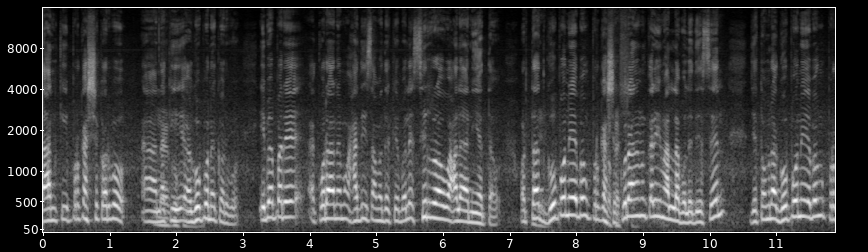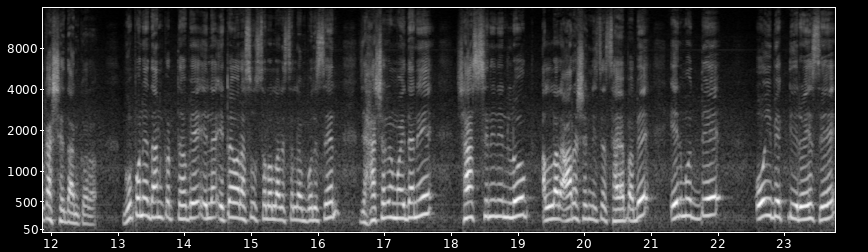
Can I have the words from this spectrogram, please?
দান কি প্রকাশ্যে করব নাকি গোপনে করব। এ ব্যাপারে কোরআন এবং হাদিস আমাদেরকে বলে সিররাও আলা নিয়াতাও। অর্থাৎ গোপনে এবং প্রকাশ্যে কোরআন করিম আল্লাহ বলে দিয়েছেন যে তোমরা গোপনে এবং প্রকাশ্যে দান করো। গোপনে দান করতে হবে এলা- এটাও রাসুল সাল্লাহ সাল্লাম বলেছেন যে হাসরের ময়দানে শ্বাস শ্রেণির লোক আল্লাহর আরসের নিচে ছায়া পাবে। এর মধ্যে ওই ব্যক্তি রয়েছে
